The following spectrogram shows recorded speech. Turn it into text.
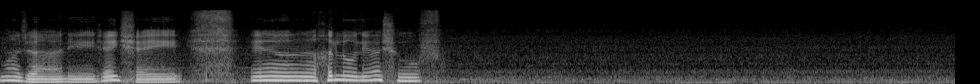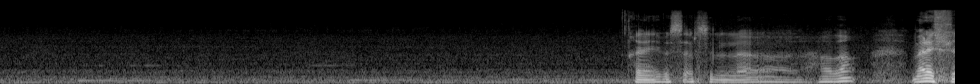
ما جاني شي شيء يا خلوني أشوف. خليني بس أرسل آه هذا. معلش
